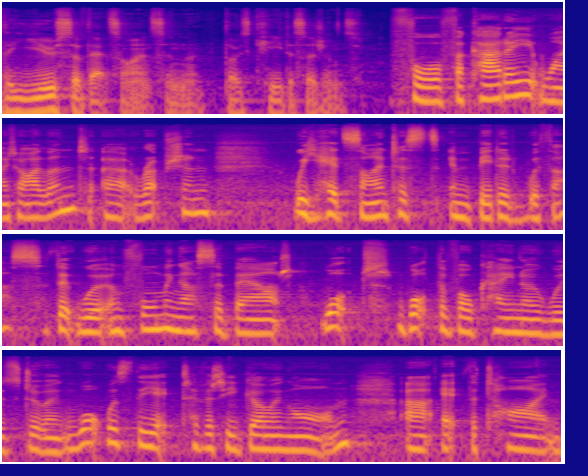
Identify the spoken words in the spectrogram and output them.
the use of that science in the, those key decisions. For Whakaari, White Island uh, eruption, we had scientists embedded with us that were informing us about what, what the volcano was doing, what was the activity going on uh, at the time,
